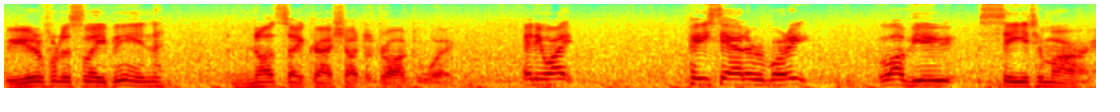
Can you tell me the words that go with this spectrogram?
beautiful to sleep in, not so crash hot to drive to work. Anyway, peace out everybody. Love you. See you tomorrow.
